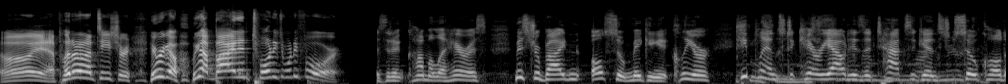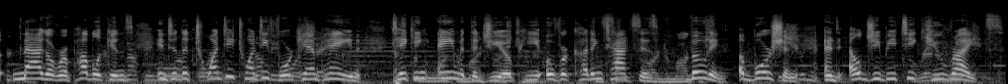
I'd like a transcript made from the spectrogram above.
Oh yeah, put it on a T-shirt. Here we go. We got Biden 2024. President Kamala Harris, Mr. Biden also making it clear he plans to carry out his attacks against so called MAGA Republicans into the 2024 campaign, taking aim at the GOP over cutting taxes, voting, abortion, and LGBTQ rights.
